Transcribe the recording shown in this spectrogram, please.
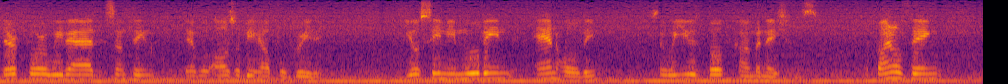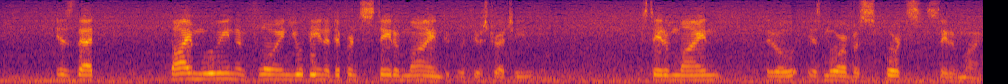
Therefore, we've added something that will also be helpful breathing. You'll see me moving and holding, so we use both combinations. The final thing is that by moving and flowing, you'll be in a different state of mind with your stretching state of mind is more of a sports state of mind.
